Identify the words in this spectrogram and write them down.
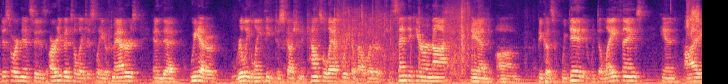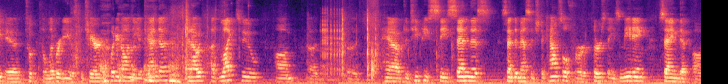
this ordinance has already been to legislative matters, and that we had a really lengthy discussion at council last week about whether to send it here or not, and, um, because if we did, it would delay things, and I uh, took the liberty as the chair to put it on the agenda, and I would, I'd like to um, uh, uh, have the TPC send this, send a message to council for Thursday's meeting, saying that uh,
